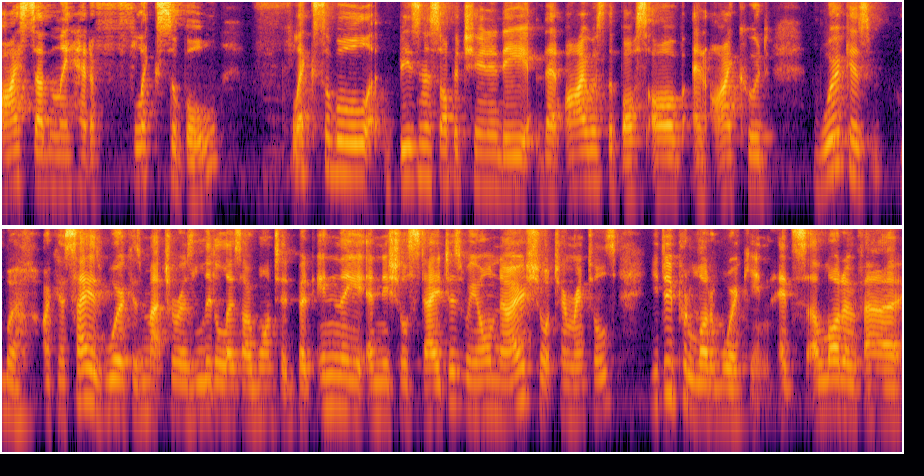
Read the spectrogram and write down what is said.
I suddenly had a flexible, flexible business opportunity that I was the boss of, and I could work as well, I can say as work as much or as little as I wanted. But in the initial stages, we all know short-term rentals, you do put a lot of work in. It's a lot of uh,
